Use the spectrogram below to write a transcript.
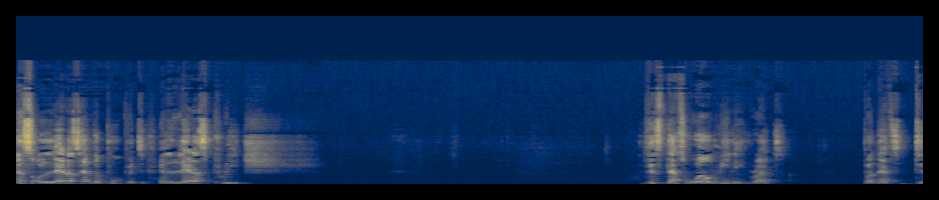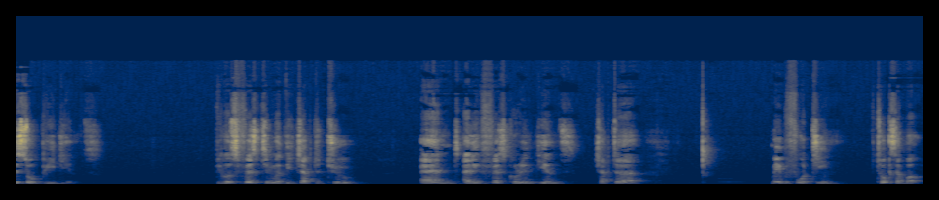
And so let us have the pulpit and let us preach. This that's well meaning, right? But that's disobedience. Because First Timothy chapter 2 and I think First Corinthians chapter maybe 14 talks about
